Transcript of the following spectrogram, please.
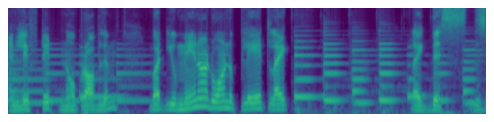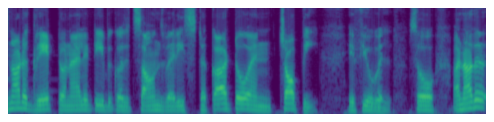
and lift it, no problem. But you may not want to play it like like this. This is not a great tonality because it sounds very staccato and choppy, if you will. So another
